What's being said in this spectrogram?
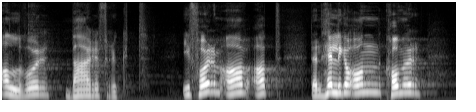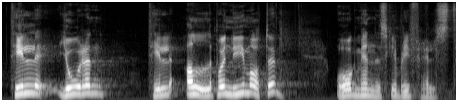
alvor bærer frukt. I form av at Den hellige ånd kommer til jorden, til alle på en ny måte, og mennesker blir frelst.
